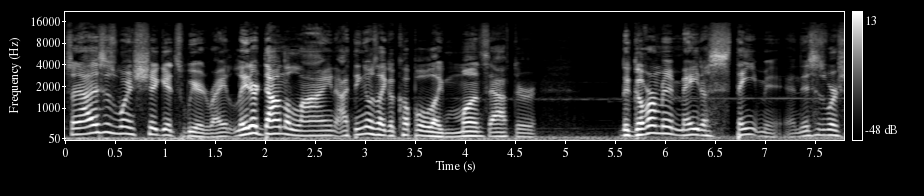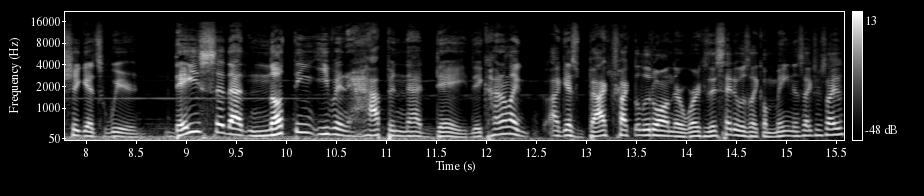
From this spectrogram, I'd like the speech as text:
So now this is when shit gets weird, right? Later down the line, I think it was like a couple like months after the government made a statement, and this is where shit gets weird. They said that nothing even happened that day. They kind of like, I guess, backtracked a little on their work because they said it was like a maintenance exercise.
